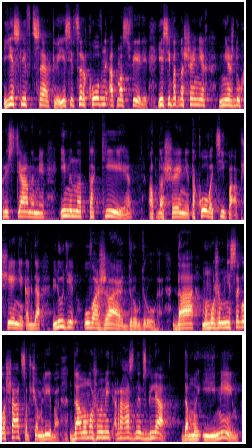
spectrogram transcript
Если в церкви, если в церковной атмосфере, если в отношениях между христианами именно такие отношения, такого типа общения, когда люди уважают друг друга. Да, мы можем не соглашаться в чем-либо, да, мы можем иметь разный взгляд, да, мы и имеем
